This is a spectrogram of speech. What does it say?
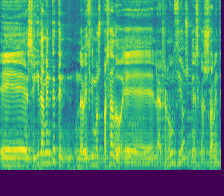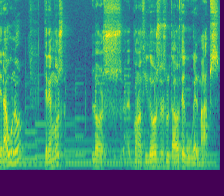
eh, seguidamente, una vez que hemos pasado los anuncios, en este caso solamente era uno, tenemos los conocidos resultados de Google Maps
